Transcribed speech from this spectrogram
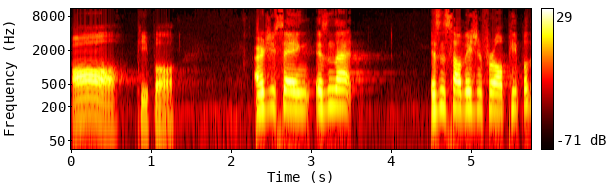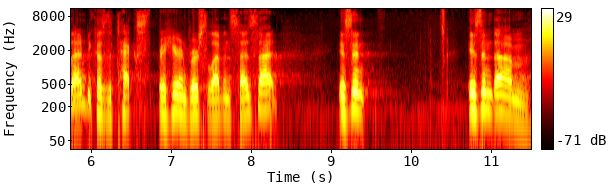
all people. Aren't you saying, isn't that, isn't salvation for all people then? Because the text right here in verse 11 says that. Isn't, isn't, um,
